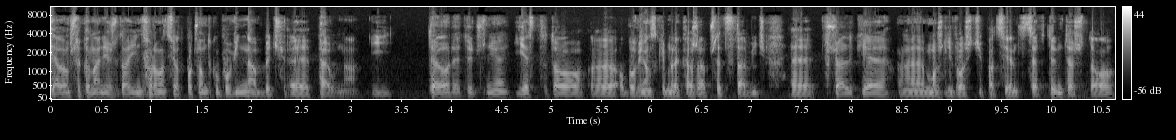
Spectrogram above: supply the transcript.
Ja mam przekonanie, że ta informacja od początku powinna być e, pełna i teoretycznie jest to e, obowiązkiem lekarza przedstawić e, wszelkie e, możliwości pacjentce, w tym też to.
